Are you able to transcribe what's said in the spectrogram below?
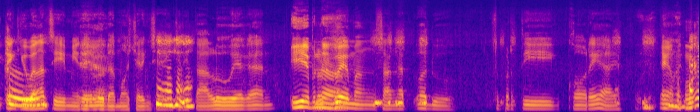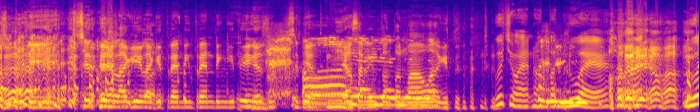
thank you banget sih Mire lu udah mau sharing-sharing cerita lu ya kan. Iya benar. gue emang sangat waduh seperti Korea ya. Eh nggak mau. Ya, lagi lagi trending trending gitu ya nggak sih? yang, Oh, yang iya, sering iya, tonton iya, Mawa gitu. Gue cuma nonton dua ya. Oh, iya, dua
